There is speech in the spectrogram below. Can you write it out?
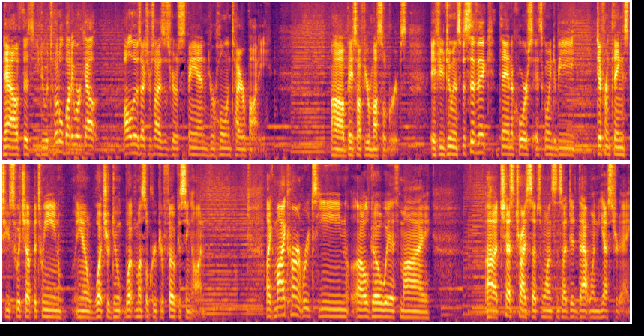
Now, if this you do a total body workout, all those exercises are going to span your whole entire body uh, based off your muscle groups. If you're doing specific, then of course it's going to be different things to switch up between you know what you're doing, what muscle group you're focusing on. Like my current routine, I'll go with my uh, chest triceps one since I did that one yesterday.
